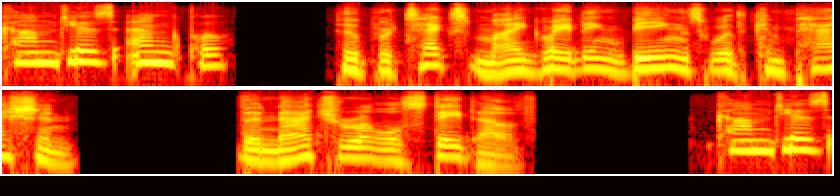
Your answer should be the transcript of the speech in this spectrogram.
Kuntu Zangpo, who protects migrating beings with compassion. The natural state of Kantyas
